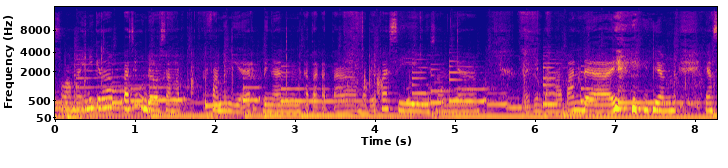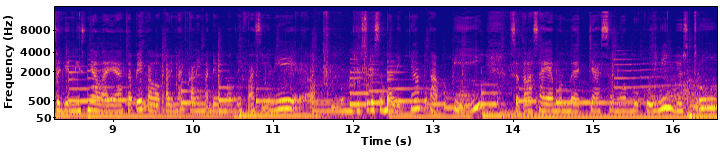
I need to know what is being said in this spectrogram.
selama ini kita pasti udah sangat familiar dengan kata-kata motivasi misalnya rajin tanggal pandai yang yang sejenisnya lah ya. Tapi kalau kalimat-kalimat demotivasi ini um, justru sebaliknya. Tapi setelah saya membaca semua buku ini justru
